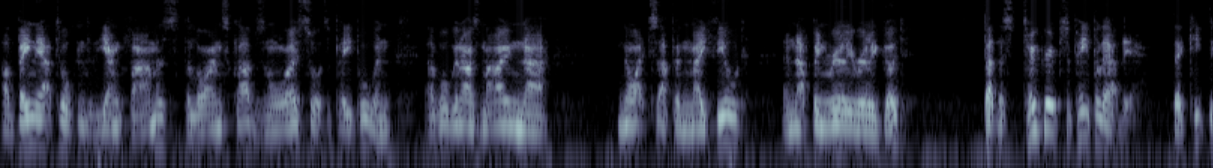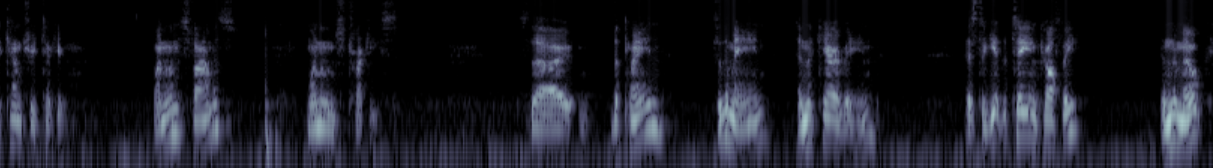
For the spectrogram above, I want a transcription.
I've been out talking to the young farmers, the Lions clubs and all those sorts of people and I've organised my own uh, nights up in Mayfield and they've been really, really good. But there's two groups of people out there that keep the country ticking. One of them's farmers, one of them's truckies. So the plan for the man in the caravan is to get the tea and coffee and the milk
